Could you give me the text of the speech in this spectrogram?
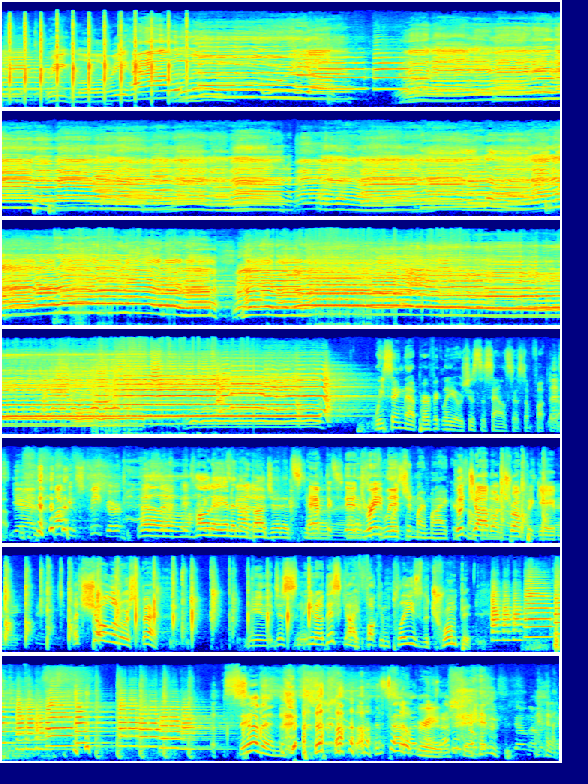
Sang that perfectly. It was just the sound system fucked it up. Yeah, the fucking speaker. has Well, that- it's Holiday like Inn in their got a- budget, it's you half know, the, it's- uh, There's a Drake glitch was- in my mic. Or Good something, job I on don't know. trumpet, Gabe. Let's show a little respect. I mean, it just you know, this guy fucking plays the trumpet. seven. So great.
